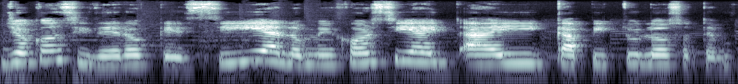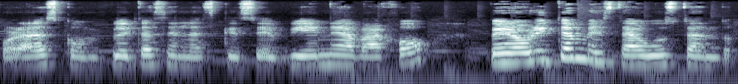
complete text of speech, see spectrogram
Yo considero que sí, a lo mejor sí hay, hay capítulos o temporadas completas en las que se viene abajo, pero ahorita me está gustando.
